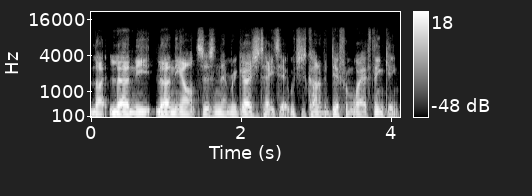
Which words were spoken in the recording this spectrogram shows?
like learn the learn the answers and then regurgitate it, which is kind of a different way of thinking.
